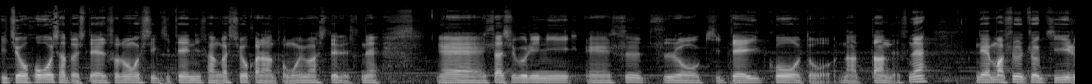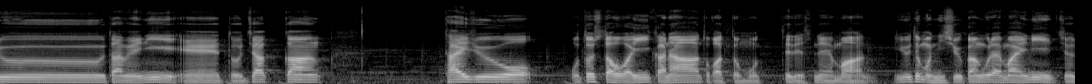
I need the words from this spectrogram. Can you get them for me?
一応保護者としてその式典に参加しようかなと思いましてですね、えー、久しぶりに、え、スーツを着ていこうとなったんですね。で、まあ、スーツを着るために、えーと、若干体重を落とした方がいいかなとかって思ってですねまあ言うても2週間ぐらい前にちょ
